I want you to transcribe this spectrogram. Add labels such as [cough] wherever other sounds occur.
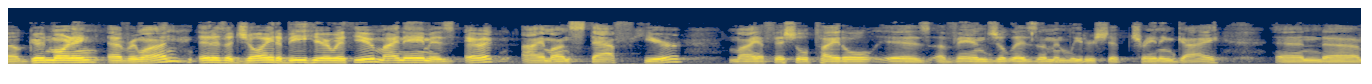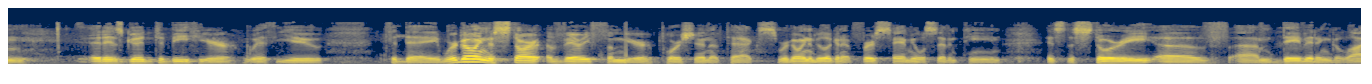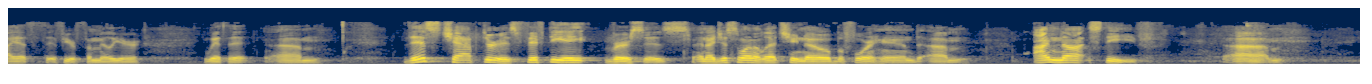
Well, good morning, everyone. It is a joy to be here with you. My name is Eric. I am on staff here. My official title is Evangelism and Leadership Training Guy. And um, it is good to be here with you today. We're going to start a very familiar portion of text. We're going to be looking at 1 Samuel 17. It's the story of um, David and Goliath, if you're familiar with it. Um, this chapter is 58 verses, and I just want to let you know beforehand um, I'm not Steve. Um,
